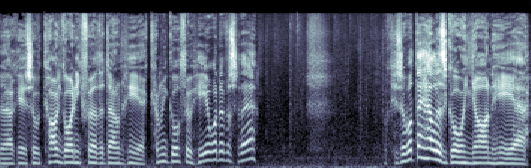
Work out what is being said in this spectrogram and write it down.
Okay, so we can't go any further down here. Can we go through here, whatever's there? Okay, so what the hell is going on here?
